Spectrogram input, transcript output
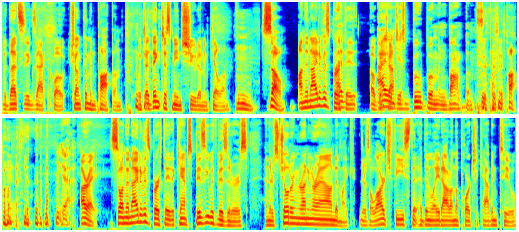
but that's the exact quote. Chunk 'em and pop 'em, which I think just means shoot 'em and kill 'em. Mm. So, on the night of his birthday, oh, good I would just boop them and bump them. pop 'em. yeah. All right. So on the night of his birthday, the camp's busy with visitors, and there's children running around, and like there's a large feast that had been laid out on the porch of cabin two.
